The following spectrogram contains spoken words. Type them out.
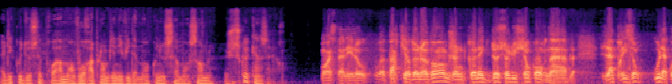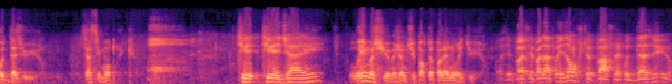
à l'écoute de ce programme, en vous rappelant bien évidemment que nous sommes ensemble jusqu'à 15h. Bon, installez-le. À partir de novembre, je ne connais que deux solutions convenables. La prison ou la Côte d'Azur. Ça, c'est mon truc. Tu es, tu y es déjà allé? Oui, monsieur, mais je ne supporte pas la nourriture. C'est pas, pas de la prison que je te parle, c'est la côte d'Azur.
